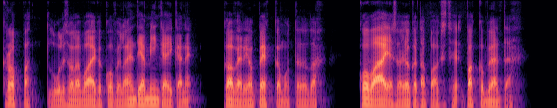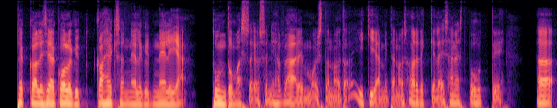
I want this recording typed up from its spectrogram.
kroppa luulisi olevan aika kovilla. En tiedä minkä ikäinen kaveri on Pekka, mutta tota, kova äijä se on joka tapauksessa, se pakko myöntää. Pekka oli siellä 38-44 tuntumassa, jos en ihan väärin muista noita ikiä, mitä noissa artikkeleissa hänestä puhuttiin.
